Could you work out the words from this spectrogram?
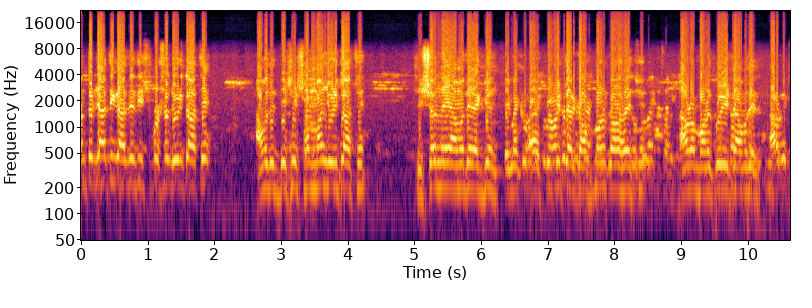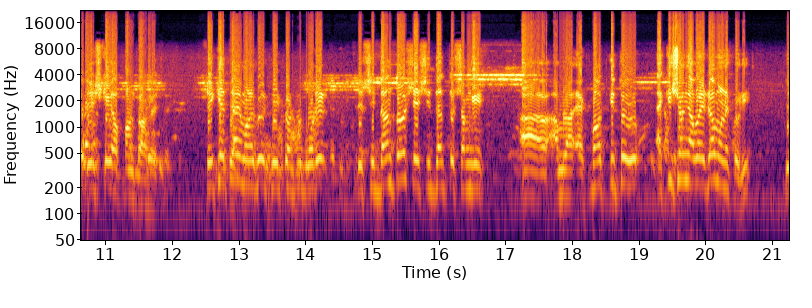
আন্তর্জাতিক রাজনীতির প্রশ্ন জড়িত আছে আমাদের দেশের সম্মান জড়িত আছে। নিঃসন্দেহে আমাদের একজন ক্রিকেটারকে অপমান করা হয়েছে। আমরা মনে করি এটা আমাদের দেশকে অপমান করা হয়েছে। সেই ক্ষেত্রে আমি মনে করি ক্রিকেট কন্ট্রোল বোর্ডের যে সিদ্ধান্ত সেই সিদ্ধান্তের সঙ্গে আহ, আমরা একমত। কিন্তু একই সঙ্গে আবার এটাও মনে করি যে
